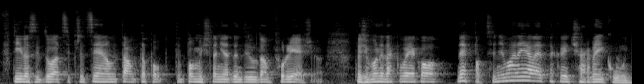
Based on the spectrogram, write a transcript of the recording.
v této situaci přece jenom tam to, po- to pomyšlení a ten titul tam furt je, že? jo. Takže on je takový jako, ne podceňovaný, ale je takový černý kůň.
